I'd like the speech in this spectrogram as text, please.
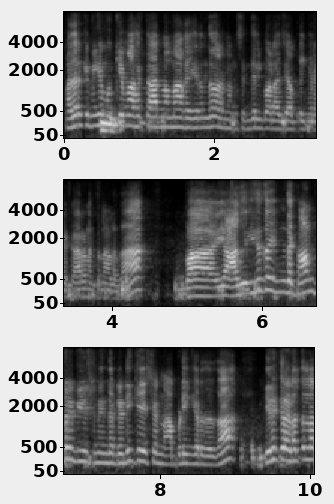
அதற்கு மிக. முக்கியமாக காரணமாக இருந்தவர் அண்ணன் செந்தில் பாலாஜி அப்படிங்கிற காரணத்தினாலதான் அது இதுதான் இந்த கான்ட்ரிபியூஷன் இந்த டெடிகேஷன் அப்படிங்கிறது தான் இருக்கிற இடத்துல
